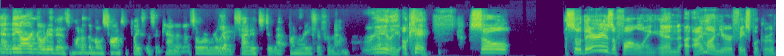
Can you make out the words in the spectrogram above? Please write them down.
And they are noted as one of the most haunted places in Canada. So we're really yep. excited to do that fundraiser for them. Really? Yeah. Okay. So so there is a following and i'm on your facebook group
